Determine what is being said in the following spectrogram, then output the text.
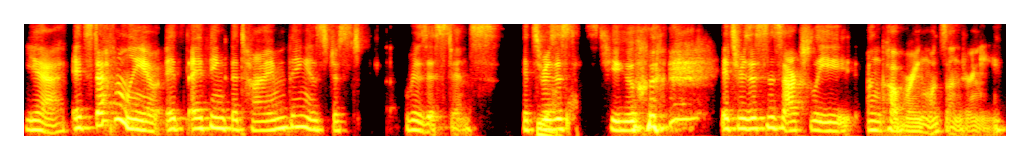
Yeah, it's definitely, it, I think the time thing is just resistance. It's yeah. resistance to, it's resistance to actually uncovering what's underneath.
